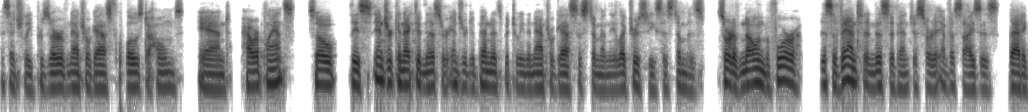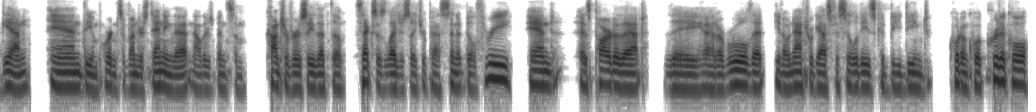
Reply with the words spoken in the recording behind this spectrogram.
essentially preserve natural gas flows to homes and power plants. So, this interconnectedness or interdependence between the natural gas system and the electricity system is sort of known before this event, and this event just sort of emphasizes that again and the importance of understanding that. Now, there's been some controversy that the Texas legislature passed Senate Bill 3, and as part of that, they had a rule that you know natural gas facilities could be deemed quote unquote critical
